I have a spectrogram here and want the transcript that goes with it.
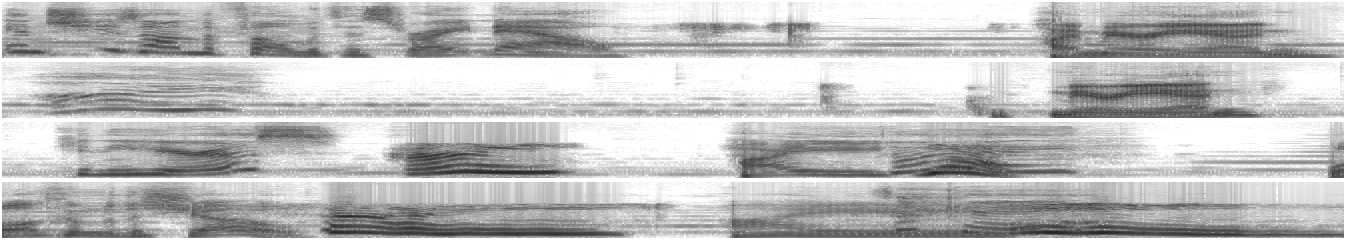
and she's on the phone with us right now. Hi, MaryAnn. Hi. MaryAnn. Can you hear us? Hi. Hi. Hi. Welcome to the show. Hi. Hi. It's okay.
